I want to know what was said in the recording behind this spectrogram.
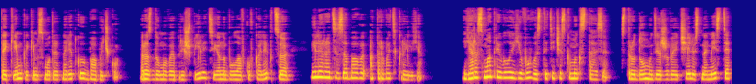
таким, каким смотрят на редкую бабочку, раздумывая пришпилить ее на булавку в коллекцию или ради забавы оторвать крылья. Я рассматривала его в эстетическом экстазе, с трудом удерживая челюсть на месте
